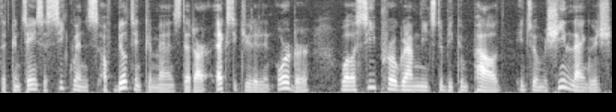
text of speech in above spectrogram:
that contains a sequence of built-in commands that are executed in order while a C program needs to be compiled into a machine language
